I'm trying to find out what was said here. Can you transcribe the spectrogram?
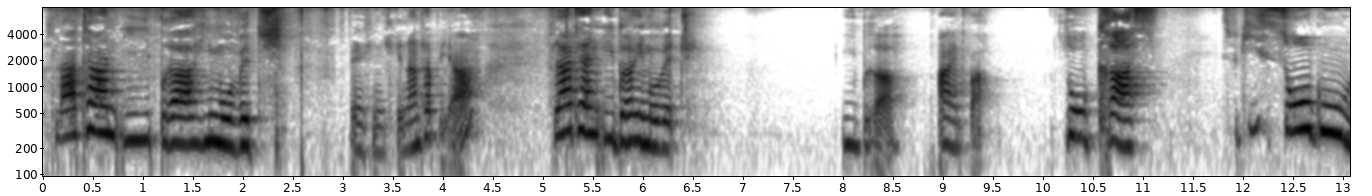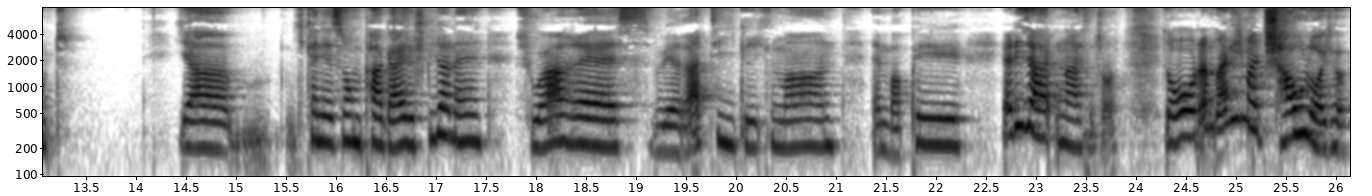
Slatan Ibrahimovic. Wenn ich ihn nicht genannt habe, ja. Slatan Ibrahimovic. Ibra. Einfach. So krass. Ist wirklich so gut. Ja, ich kann jetzt noch ein paar geile Spieler nennen. Suarez, Verratti, Griezmann, Mbappé. Ja, diese halt einen nice Shot. So, dann sage ich mal ciao, Leute.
